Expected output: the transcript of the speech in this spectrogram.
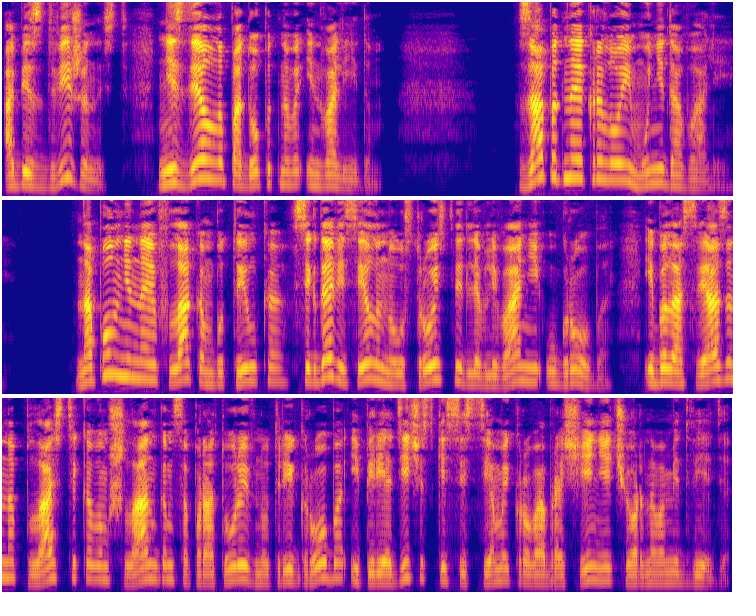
обездвиженность не сделала подопытного инвалидом. Западное крыло ему не давали. Наполненная флаком бутылка всегда висела на устройстве для вливаний у гроба и была связана пластиковым шлангом с аппаратурой внутри гроба и периодически с системой кровообращения черного медведя.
